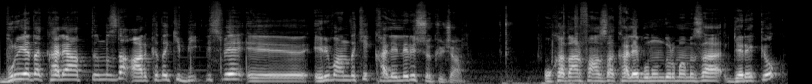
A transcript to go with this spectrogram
Buraya da kale attığımızda arkadaki Bitlis ve e, Erivan'daki kaleleri sökeceğim. O kadar fazla kale bulundurmamıza gerek yok.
